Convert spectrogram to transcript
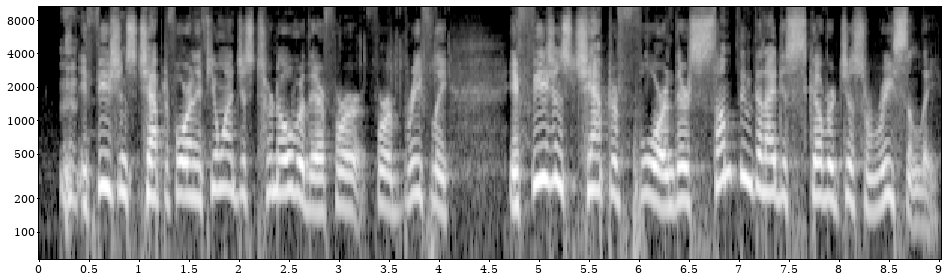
Ephesians chapter 4, and if you want to just turn over there for, for briefly, Ephesians chapter 4, and there's something that I discovered just recently,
